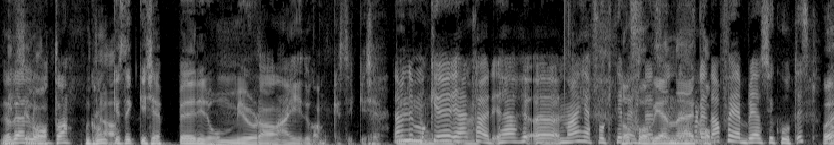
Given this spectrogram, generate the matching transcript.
Ja, det er låta. Du kan Ja. ikke stikke kjepper i romjula. Nei, du kan ikke stikke kjepper Nei, men du må ikke, jeg klarer, jeg, øh, nei, jeg får ikke til Øystein Sunde, eh, for da får jeg bli psykotisk. Nå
